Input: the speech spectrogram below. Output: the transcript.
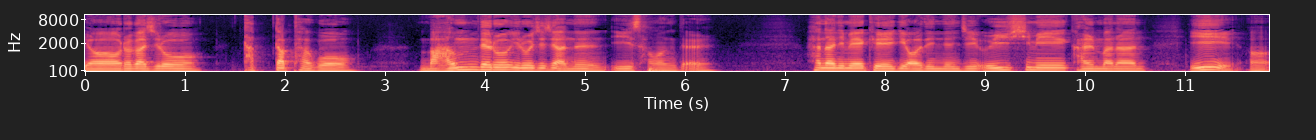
여러 가지로 답답하고 마음대로 이루어지지 않는 이 상황들, 하나님의 계획이 어디 있는지 의심이 갈 만한 이 어,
